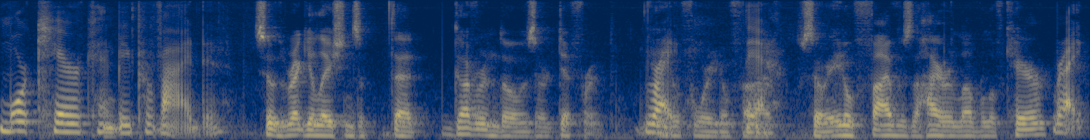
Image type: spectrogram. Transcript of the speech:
more care can be provided So the regulations that govern those are different. Right. 804, 805. Yeah. So 805 was the higher level of care. right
